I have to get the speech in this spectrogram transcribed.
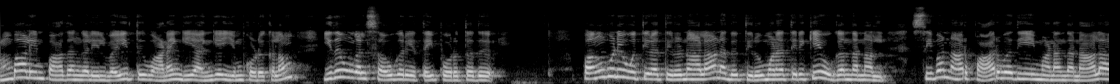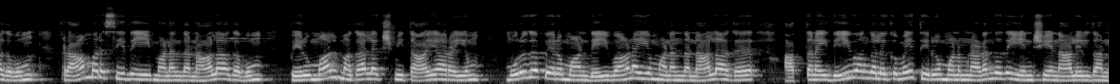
அம்பாளின் பாதங்களில் வைத்து வணங்கி அங்கேயும் கொடுக்கலாம். இது உங்கள் சௌகரியத்தை பொறுத்தது. பங்குனி உத்திர திருநாளானது திருமணத்திற்கே உகந்த நாள். சிவனார் பார்வதியை மணந்த நாளாகவும் ராமர் சீதையை மணந்த நாளாகவும் பெருமாள் மகாலட்சுமி தாயாரையும் முருகப்பெருமான் தெய்வானையும் மணந்த நாளாக அத்தனை தெய்வங்களுக்குமே திருமணம் நடந்தது என்றிய நாளில்தான்.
